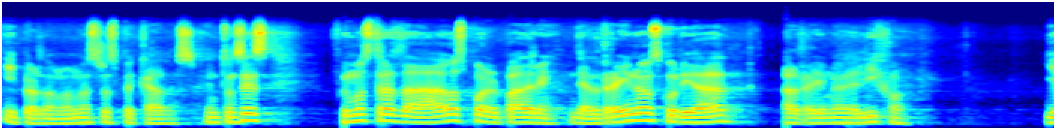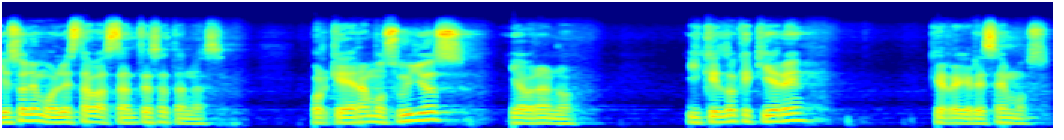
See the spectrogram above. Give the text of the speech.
y perdonó nuestros pecados. Entonces fuimos trasladados por el Padre del reino de oscuridad al reino del Hijo. Y eso le molesta bastante a Satanás, porque éramos suyos y ahora no. ¿Y qué es lo que quiere? Que regresemos.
